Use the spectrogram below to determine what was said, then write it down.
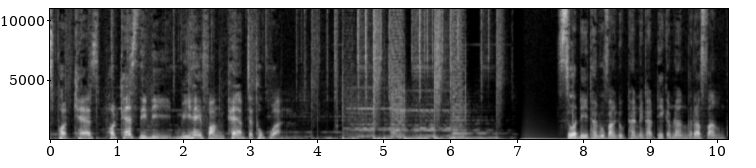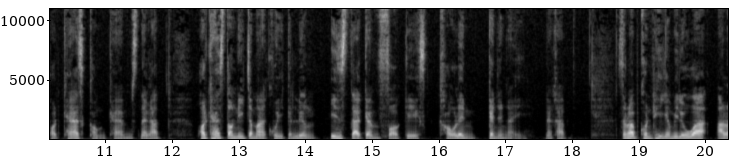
s Podcast Podcast ดีๆ มีให้ฟังแทบจะทุกวัน สวัสดีท่านผู้ฟังทุกท่านนะครับที่กำลังรับฟังพอดแคสต์ของ c a m s นะครับพอดแคสต์ตอนนี้จะมาคุยกันเรื่อง Instagram for Geeks เขาเล่นกันยังไงนะครับสำหรับคนที่ยังไม่รู้ว่าอะไร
